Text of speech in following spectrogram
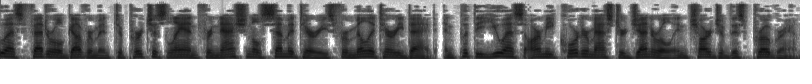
U.S. federal government to purchase land for national cemeteries for military dead, and put the U.S. Army Quartermaster General in charge of this program.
